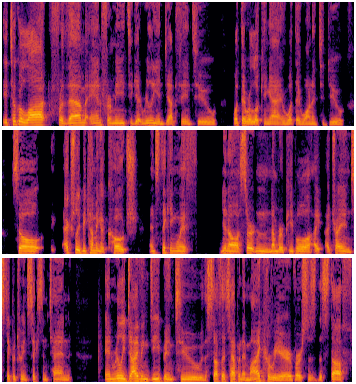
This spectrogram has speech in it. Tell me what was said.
it took a lot for them and for me to get really in depth into what they were looking at and what they wanted to do. So actually becoming a coach and sticking with you know a certain number of people I, I try and stick between six and ten and really diving deep into the stuff that's happened in my career versus the stuff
